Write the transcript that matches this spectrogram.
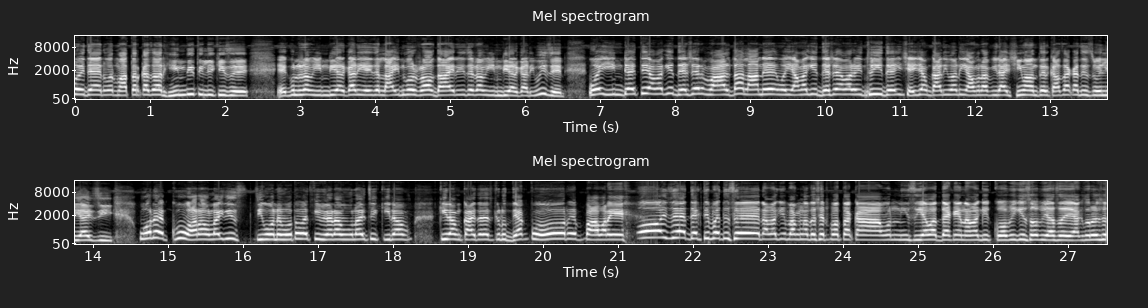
ওই দেন, ওর মাথার কাছে আর হিন্দিতে লিখিছে। এগুলো সব ইন্ডিয়ার গাড়ি, এই যে লাইন বোর্ড সব দাঁড়িয়ে রয়েছে, সব ইন্ডিয়ার গাড়ি, বুঝছেন? ওই ইন্ডিয়াতে আমাকে দেশের মালটা লানে, ওই আমাকে দেশে আবার ওই ধুই দেই, সেই সব গাড়ি বাড়ি আমরা প্রায় সীমান্তের কাছাকাছি চলে আইছি। ওরে খুব আরাম লাগছিস জীবনের মতো আজকে বেড়া বলাইছি, কিরাম কিরাম কায়দার আজকে একটু দেখব, ওরে বাবারে। ওই যে দেখতে পাইতেছেন, আমাকে বাংলাদেশের পতাকা ওর নিচে আবার দেখেন, আমাকে কবি কি ছবি আছে? একজন হয়েছে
